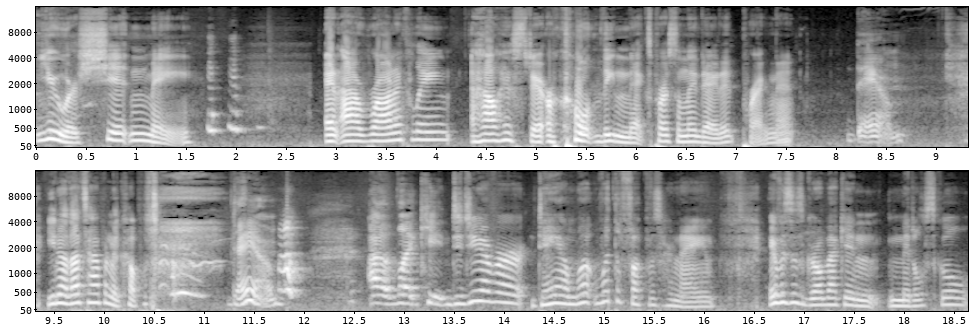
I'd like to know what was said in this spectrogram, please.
you are shitting me. And ironically, how hysterical the next person they dated, pregnant. Damn. You know, that's happened a couple times. Damn. I, like, did you ever? Damn, what what the fuck was her name? It was this girl back in middle school.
